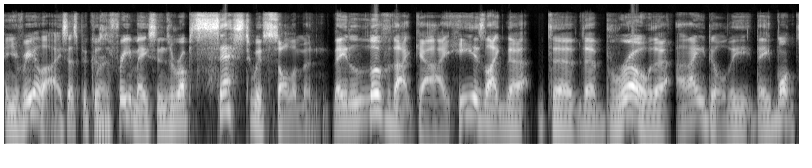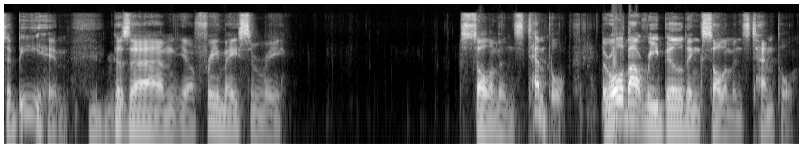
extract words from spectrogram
and you realize that's because the freemasons are obsessed with solomon. They love that guy. He is like the the the bro the idol. They they want to be him because um you know freemasonry solomon's temple. They're all about rebuilding solomon's temple.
